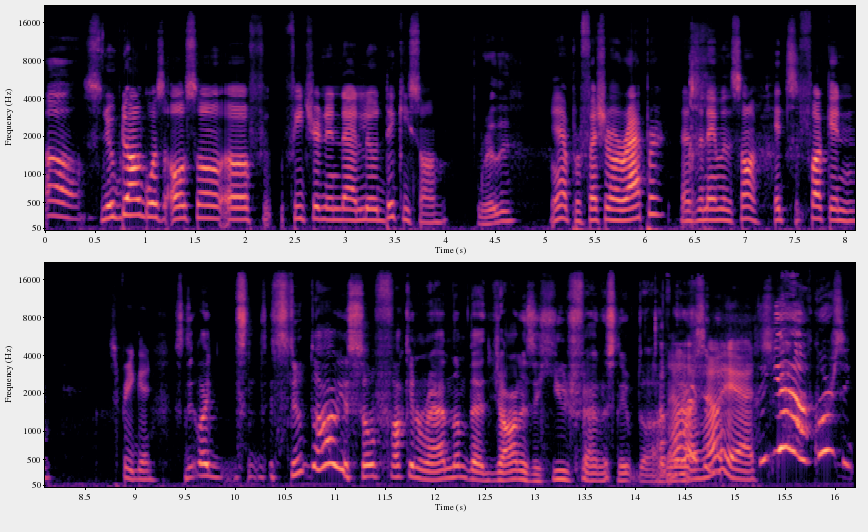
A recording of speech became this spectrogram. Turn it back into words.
Oh, Snoop Dogg was also uh, f- featured in that Lil Dicky song. Really? Yeah, professional rapper. That's the name of the song. It's fucking. It's pretty good. Like Snoop Dogg is so fucking random that John is a huge fan of Snoop Dogg. Of Like, Oh, hell yeah. yeah, of course. He,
